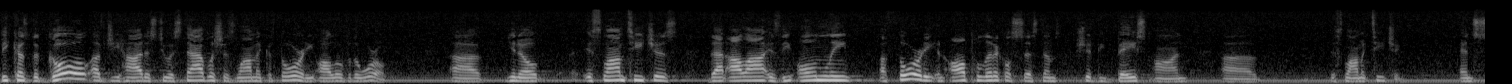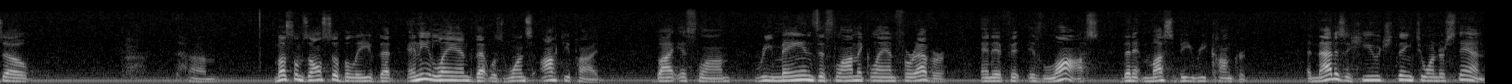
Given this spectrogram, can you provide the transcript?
because the goal of jihad is to establish Islamic authority all over the world. Uh, you know, Islam teaches that Allah is the only authority in all political systems should be based on uh, Islamic teaching. And so, um, Muslims also believe that any land that was once occupied by Islam remains Islamic land forever, and if it is lost, then it must be reconquered. And that is a huge thing to understand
